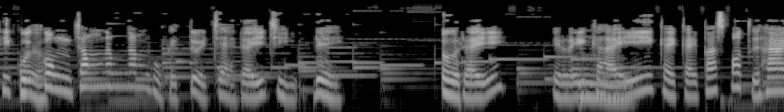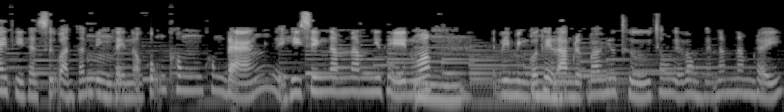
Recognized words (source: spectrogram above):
thì cuối Ôi cùng trong 5 năm của cái tuổi trẻ đấy chỉ để ở đấy để lấy ừ. cái cái cái passport thứ hai thì thật sự bản thân ừ. mình thấy nó cũng không không đáng để hy sinh 5 năm như thế đúng không? Ừ. Tại vì mình có ừ. thể làm được bao nhiêu thứ trong cái vòng cái 5 năm đấy.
